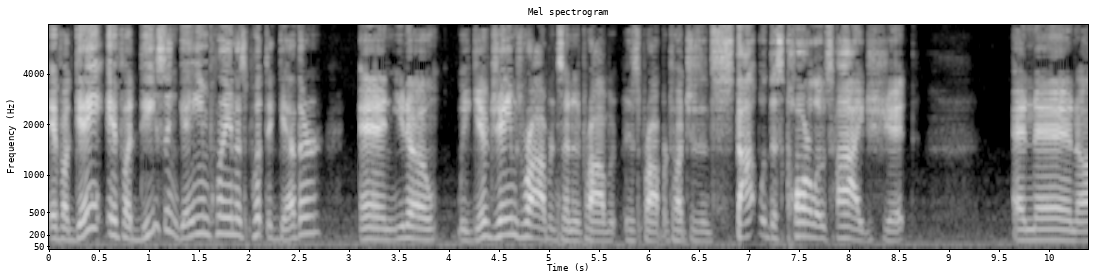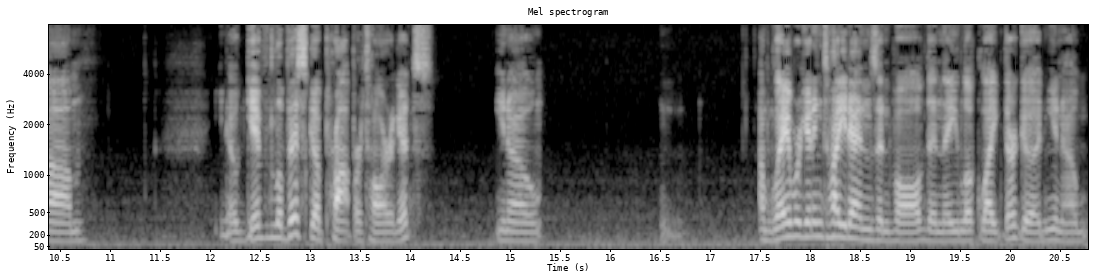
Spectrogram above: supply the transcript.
if a game, if a decent game plan is put together, and you know we give James Robinson his proper, his proper touches and stop with this Carlos Hyde shit, and then um, you know give Laviska proper targets, you know. I'm glad we're getting tight ends involved, and they look like they're good. You know,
